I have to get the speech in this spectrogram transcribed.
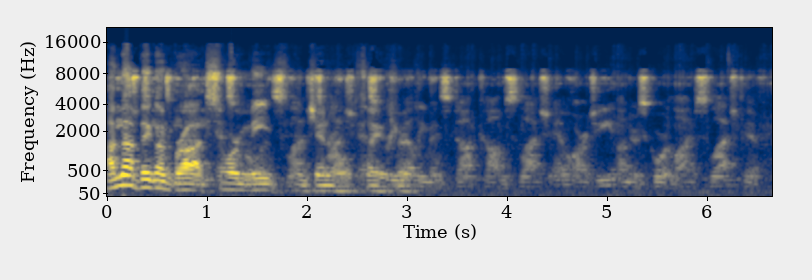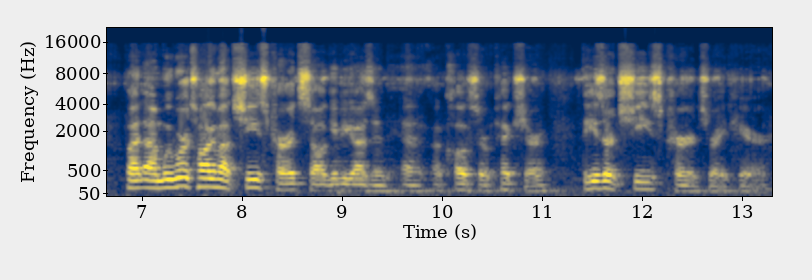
I'm not big on brats or meat in general, to tell you the truth. But um, we were talking about cheese curds, so I'll give you guys a, a, a closer picture. These are cheese curds right here.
